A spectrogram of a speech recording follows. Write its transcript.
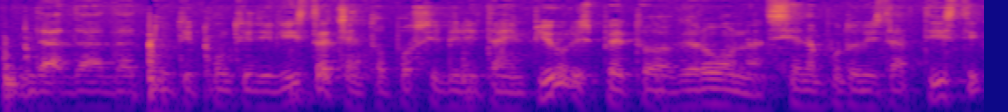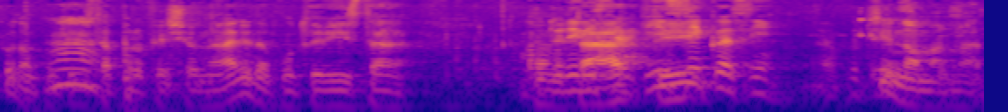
da, da- da tutti i punti di vista 100 possibilità in più rispetto a Verona, sia da un punto di vista artistico, da un punto di Mm. vista professionale, da un punto di vista Dal punto di vista contatti. artistico, sì. Di Sì, vista no, ma, ma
